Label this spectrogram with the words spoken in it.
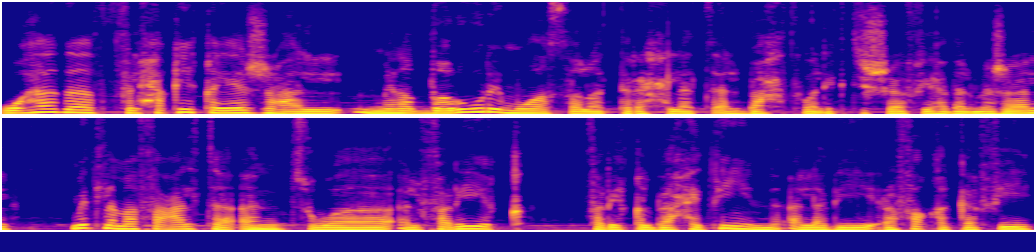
وهذا في الحقيقة يجعل من الضروري مواصلة رحلة البحث والاكتشاف في هذا المجال مثل ما فعلت أنت والفريق فريق الباحثين الذي رافقك في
